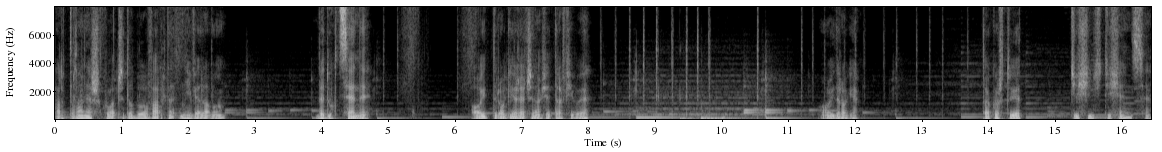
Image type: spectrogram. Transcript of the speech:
Hartowane szkło, czy to było warte? Nie wiadomo. Według ceny. Oj, drogie rzeczy nam się trafiły. Oj, drogie. To kosztuje 10 tysięcy.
